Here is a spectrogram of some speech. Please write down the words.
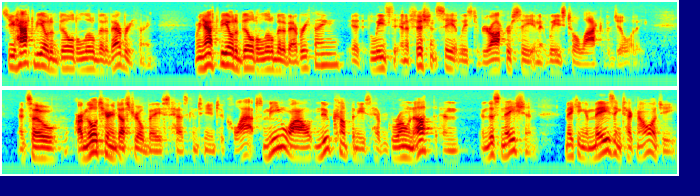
So you have to be able to build a little bit of everything. When you have to be able to build a little bit of everything, it leads to inefficiency, it leads to bureaucracy, and it leads to a lack of agility. And so our military industrial base has continued to collapse. Meanwhile, new companies have grown up in, in this nation, making amazing technology,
